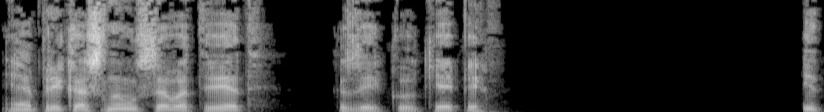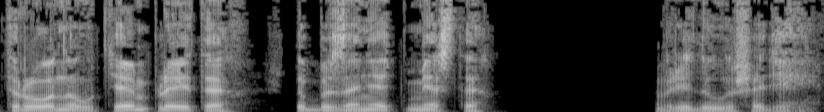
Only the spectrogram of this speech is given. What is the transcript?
Я прикоснулся в ответ к козырьку кепи и тронул темплейта, чтобы занять место в ряду лошадей.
